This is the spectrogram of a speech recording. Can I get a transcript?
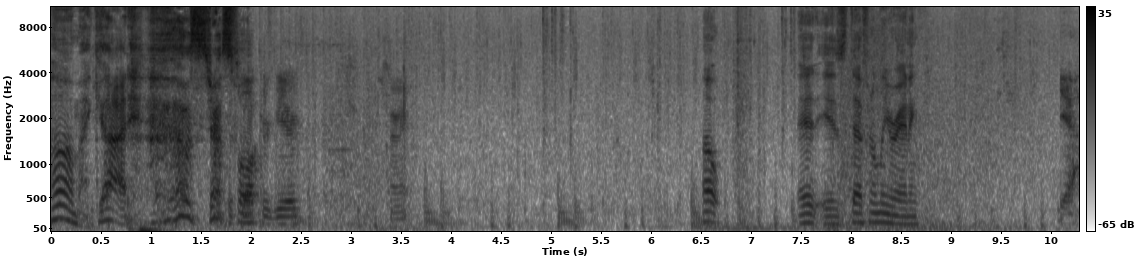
Oh my god. that was stressful. walker gear. Alright. Oh. It is definitely raining. Yeah.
